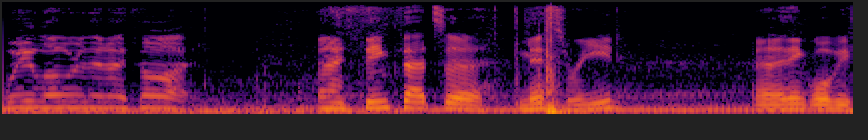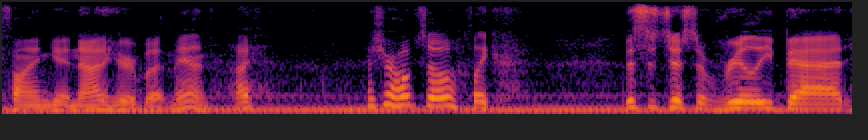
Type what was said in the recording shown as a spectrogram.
way lower than I thought. And I think that's a misread. And I think we'll be fine getting out of here. But man, I I sure hope so. Like this is just a really bad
